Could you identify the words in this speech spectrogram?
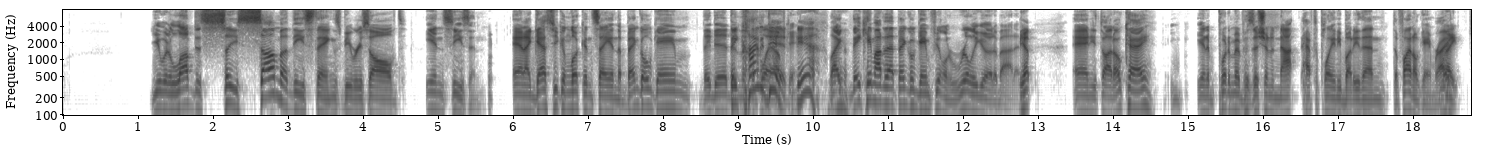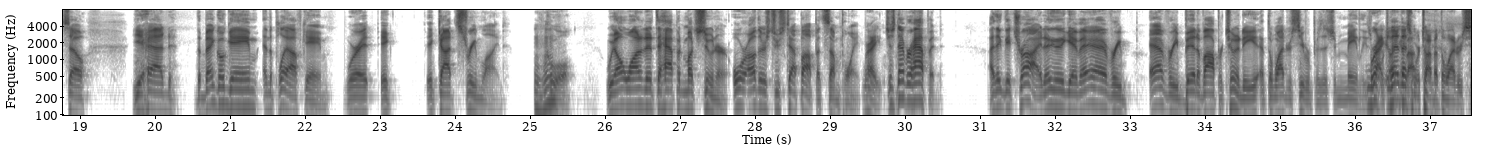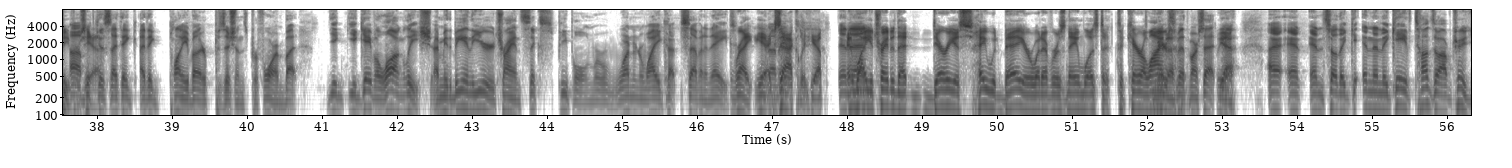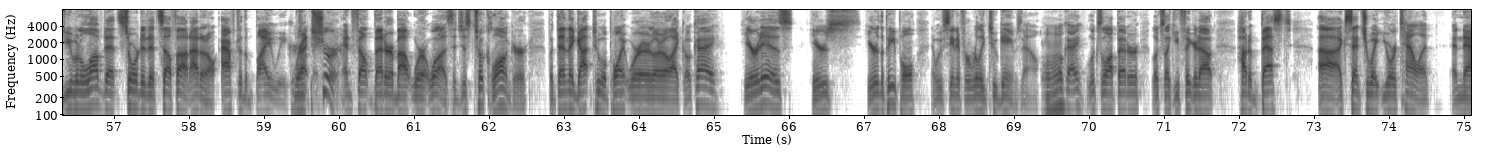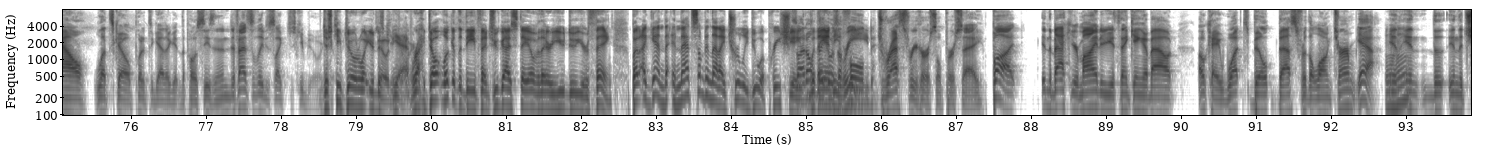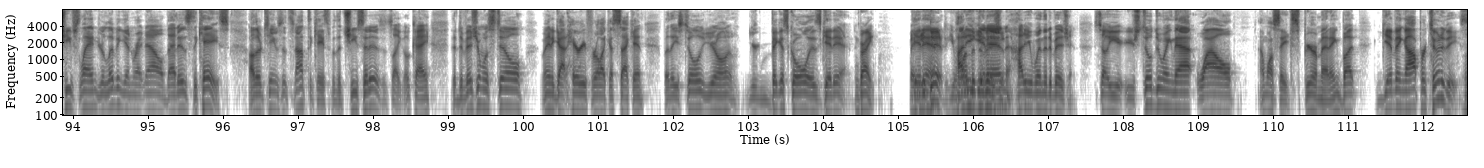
you would love to see some of these things be resolved in season. And I guess you can look and say in the Bengal game, they did. They and in the did, game. yeah. Like they came out of that Bengal game feeling really good about it. Yep. And you thought, okay, you're to put them in a position to not have to play anybody then the final game, right? Right. So you had the Bengal game and the playoff game where it it, it got streamlined. Mhm. Cool. We all wanted it to happen much sooner or others to step up at some point. Right. Just never happened. I think they tried. I think they gave every every bit of opportunity at the wide receiver position mainly. Right. That- that's about. what we're talking about, the wide receivers. Um, yeah. Because I think I think plenty of other positions perform, but you, you gave a long leash. I mean, the beginning of the year, you're trying six people, and we're wondering why you cut seven and eight. Right. Yeah. You know what I mean? exactly. Yep. And, And, why you traded that Darius Haywood Bay or whatever his name was to, to Carolina. Ihmir Smith-Marsette. Yeah. Uh, and and so they and then they gave tons of opportunities. You would have loved that sorted itself out. I don't know after the bye week or Right, something, sure. and felt better about where it was. It just took longer, but then they got to a point where they're like, okay, here it is. Here's here are the people, and we've seen it for really two games now. Mhm. Okay, looks a lot better. Looks like you figured out how to best uh, accentuate your talent. And now let's go put it together, get in the postseason. And defensively, just like just keep doing. it. Just keep doing what you're doing. Yeah, right. Don't look at the defense. You guys stay over there. You do your thing. But again, and that's something that I truly do appreciate So I don't with think Andy it was a full Reid. dress rehearsal per se, but in the back of your mind, are you thinking about okay, what's built best for the long term? Yeah, Mhm. in, in the in the Chiefs land you're living in right now, that is the case. Other teams, it's not the case, but the Chiefs, it is. It's like okay, the division was still. I mean, it got hairy for like a second, but they still, you know, your biggest goal is get in. Right. And Get you in. did. You How won do you the get division. in? How do you win the division? So you, you're still doing that while I want to say experimenting, but giving opportunities.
